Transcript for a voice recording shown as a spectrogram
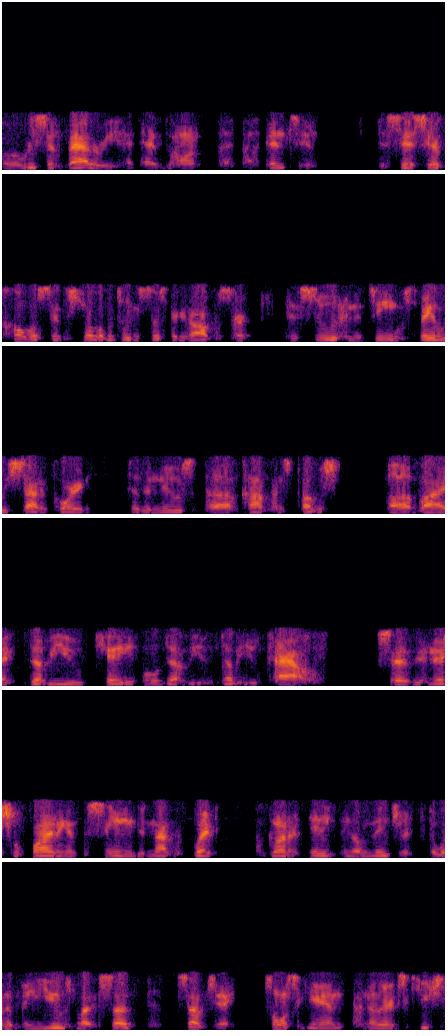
of a recent battery had, had gone uh, into. It says here, Cole said the struggle between the suspect and officer ensued, and the teen was fatally shot, according to the news uh, conference published uh, by WKOW. WCOW says the initial finding at the scene did not reflect a gun or anything of nature that would have been used by the sub- subject. So once again, another execution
